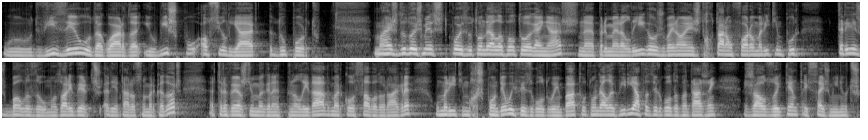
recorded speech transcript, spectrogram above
o de Viseu, o da Guarda e o bispo auxiliar do Porto. Mais de dois meses depois, o Tondela voltou a ganhar. Na Primeira Liga, os Beirões derrotaram fora o Marítimo por três bolas a uma. Os Oriverdes adiantaram-se no marcador, através de uma grande penalidade, marcou Salvador Agra. O Marítimo respondeu e fez o gol do empate. O Tondela viria a fazer o gol da vantagem já aos 86 minutos.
